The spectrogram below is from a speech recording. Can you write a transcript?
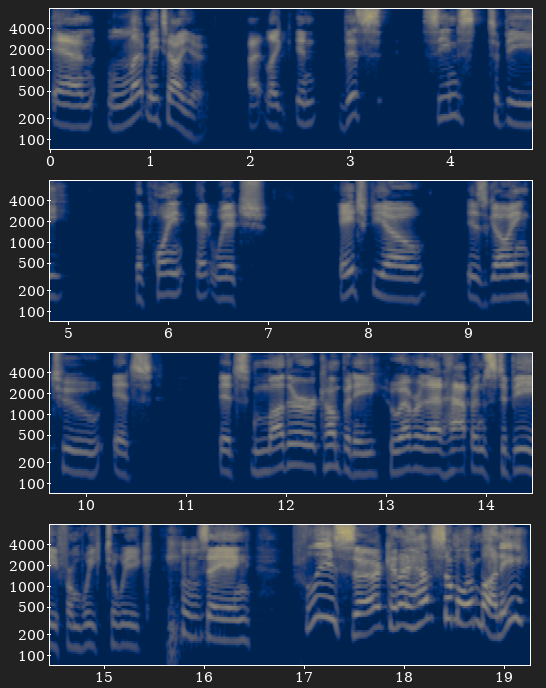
And let me tell you, I, like in this seems to be the point at which HBO is going to its its mother company, whoever that happens to be from week to week, saying, "Please, sir, can I have some more money?"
